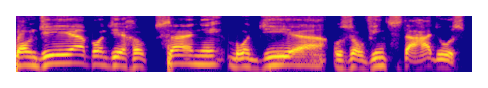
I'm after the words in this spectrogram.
Bom dia, bom dia, Roxane, bom dia, os ouvintes da Rádio USP.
